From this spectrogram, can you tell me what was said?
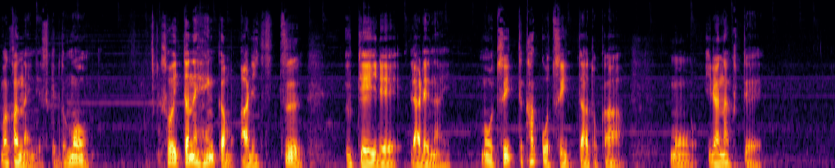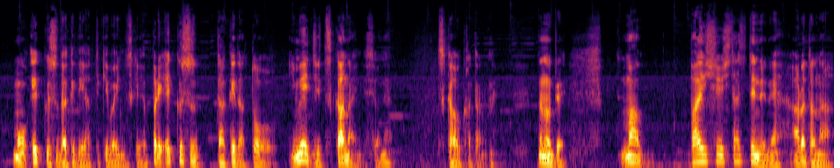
分かんないんですけれどもそういったね変化もありつつ受け入れられないもうツイッターかっこツイッターとかもういらなくてもう X だけでやっていけばいいんですけどやっぱり X だけだとイメージつかないんですよね使う方のね。なのでまあ買収した時点でね新たな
